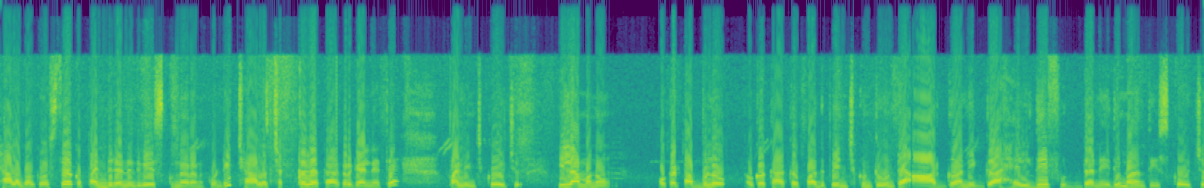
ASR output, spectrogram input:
చాలా బాగా వస్తాయి. ఒక పందిరి అనేది వేసుకున్నారనుకోండి చాలా చక్కగా కాకరకాయలను అయితే పండించుకోవచ్చు. ఇలా మనం ఒక టబ్బులో ఒక కాకరపాదు పెంచుకుంటూ ఉంటే ఆర్గానిక్గా హెల్దీ ఫుడ్ అనేది మనం తీసుకోవచ్చు.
